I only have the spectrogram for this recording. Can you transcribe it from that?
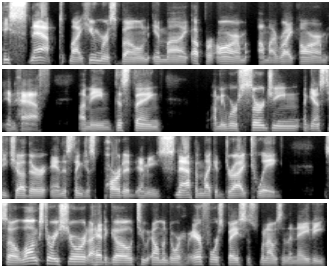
he snapped my humerus bone in my upper arm on my right arm in half. I mean, this thing, I mean, we're surging against each other and this thing just parted. I mean, snapping like a dry twig. So, long story short, I had to go to Elmendorf Air Force Base when I was in the Navy.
